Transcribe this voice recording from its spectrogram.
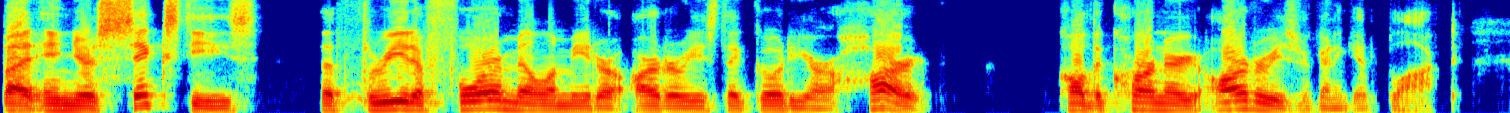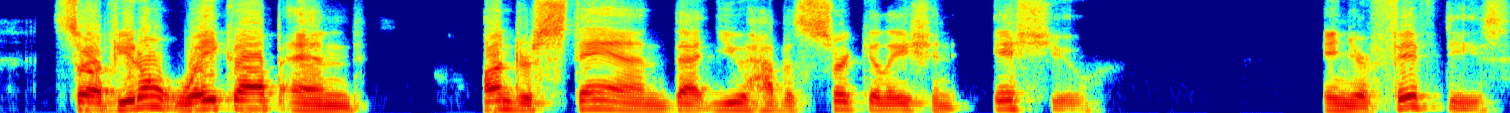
But in your 60s, the three to four millimeter arteries that go to your heart, called the coronary arteries, are going to get blocked. So if you don't wake up and understand that you have a circulation issue in your 50s,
